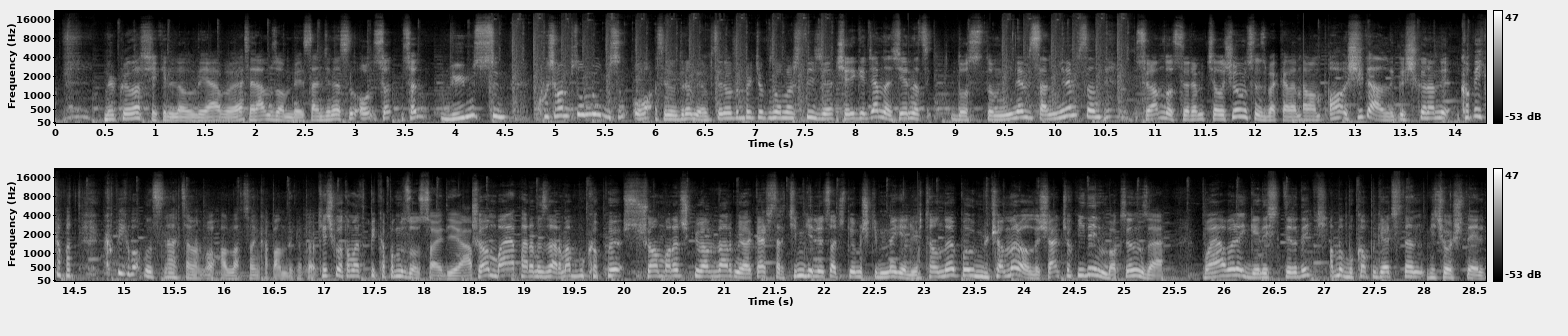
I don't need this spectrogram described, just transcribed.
ne kadar şekilli oldu ya bu. Selam zombi. Sence nasıl? O, sen, sen büyümüşsün. Kocaman bir zombi olmuşsun. Oha seni öldüremiyorum. Seni öldürmek çok zorlaştı iyice. İçeri gireceğim de içeri nasıl? Dostum yine mi sen? Yine mi sen? Sürem dostlarım. Çalışıyor musunuz bakalım? Tamam. Aa ışık aldık. Işık önemli. Kapıyı kapat. Kapıyı kapatmalısın. Ha tamam. Oh Allah'tan kapandı kapı. Keşke otomatik bir kapımız olsaydı ya. Şu an bayağı paramız var ama bu kapı şu an bana hiç güven vermiyor arkadaşlar. Kim geliyorsa açılıyormuş gibime geliyor. Bir tane daha yapalım. Mükemmel oldu. Şu an çok iyi değil mi? Baksanıza. Bayağı böyle geliştirdik ama bu kapı gerçekten hiç hoş değil.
